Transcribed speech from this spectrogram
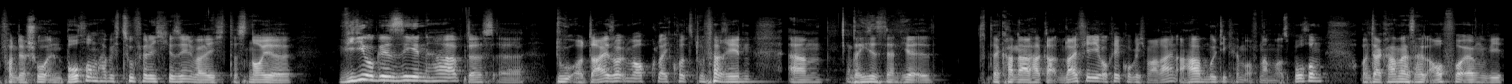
von der Show in Bochum habe ich zufällig gesehen, weil ich das neue Video gesehen habe, das äh, Do or Die, sollten wir auch gleich kurz drüber reden. Ähm, da hieß es dann hier, äh, der Kanal hat gerade ein Live-Video, okay, gucke ich mal rein. Aha, Multicam-Aufnahme aus Bochum. Und da kam es halt auch vor irgendwie,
